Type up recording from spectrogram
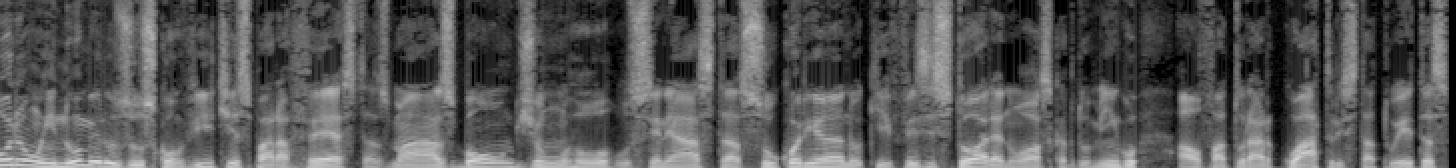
Foram inúmeros os convites para festas, mas Bong Joon-ho, o cineasta sul-coreano que fez história no Oscar domingo ao faturar quatro estatuetas,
